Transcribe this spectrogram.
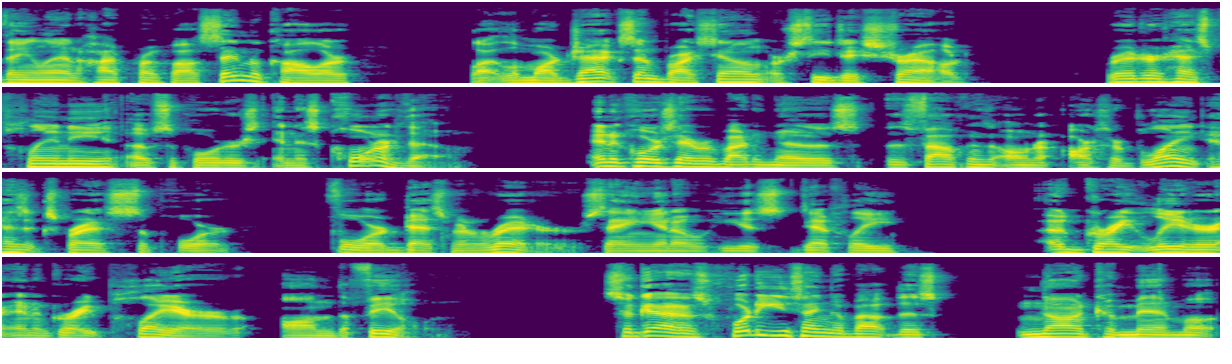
they land a high profile signal caller like Lamar Jackson, Bryce Young, or CJ Stroud. Ridder has plenty of supporters in his corner, though. And of course, everybody knows the Falcons owner Arthur Blank has expressed support for Desmond Ridder, saying, you know, he is definitely a great leader and a great player on the field. So, guys, what do you think about this non-commitment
